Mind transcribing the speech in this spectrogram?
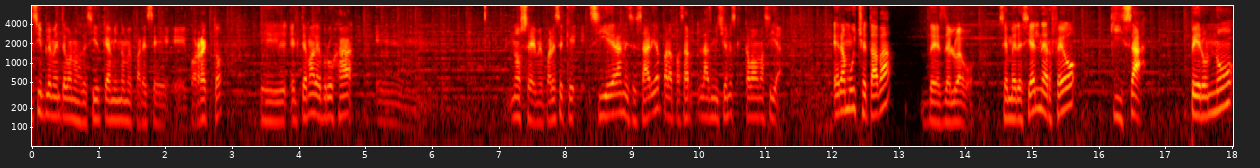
simplemente, bueno, decir que a mí no me parece correcto. el tema de Bruja no sé, me parece que sí era necesaria para pasar las misiones que acababa hacía. Era muy chetada, desde luego. Se merecía el nerfeo, quizá, pero no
